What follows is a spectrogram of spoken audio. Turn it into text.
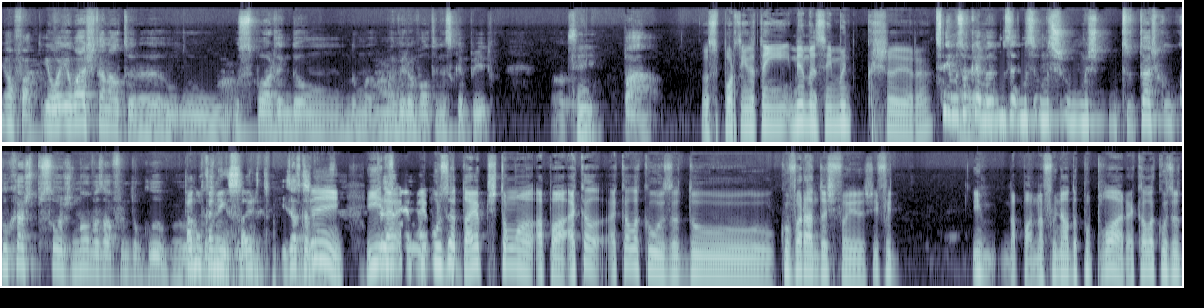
é um facto. Eu, eu acho que está na altura. O, o, o Sporting deu um, deu uma, uma viravolta nesse capítulo. Sim. Pá. O Sporting ainda tem, mesmo assim, muito que crescer. Sim, mas ok, mas, mas, mas, mas tu estás, colocaste pessoas novas à frente de um clube. Está no caminho certo. Exatamente. Sim, e Mas é, é, os adeptos estão a. opá, aquela, aquela coisa do que o Varandas fez e foi. E, opá, não foi nada popular, aquela coisa.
